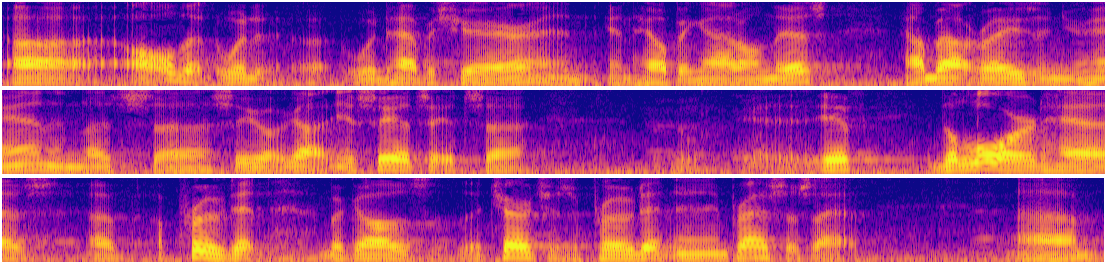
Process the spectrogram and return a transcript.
Uh, all that would uh, would have a share in, in helping out on this. How about raising your hand and let's uh, see what we got. You see, it's it's uh, if the Lord has approved it because the church has approved it and it impresses that. Um,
